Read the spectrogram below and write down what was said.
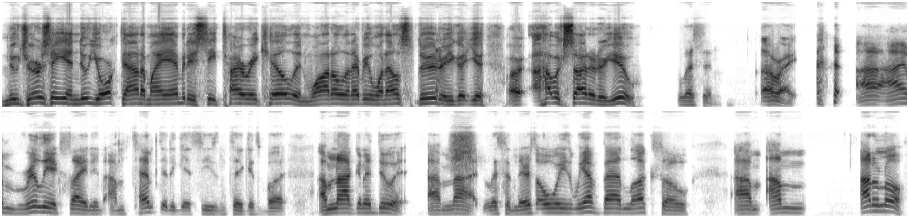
New Jersey and New York down to Miami to see Tyreek Hill and Waddle and everyone else, dude. Are you got you? Are, how excited are you? Listen, all right, I I'm really excited. I'm tempted to get season tickets, but I'm not gonna do it. I'm not. Listen, there's always we have bad luck, so um, I'm I don't know.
